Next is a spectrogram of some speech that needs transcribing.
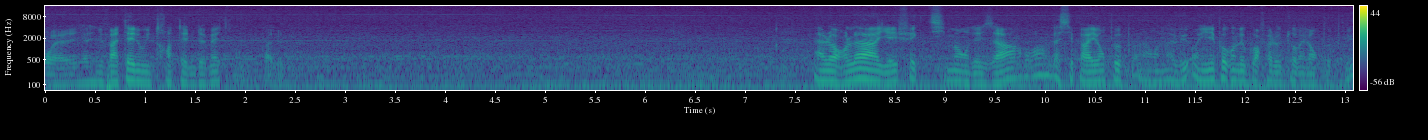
Il y a une vingtaine ou une trentaine de mètres. Hein, Alors là, il y a effectivement des arbres. Là, c'est pareil, on peut On a vu, à une époque, on devait pouvoir faire le tour, mais là, on peut plus.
